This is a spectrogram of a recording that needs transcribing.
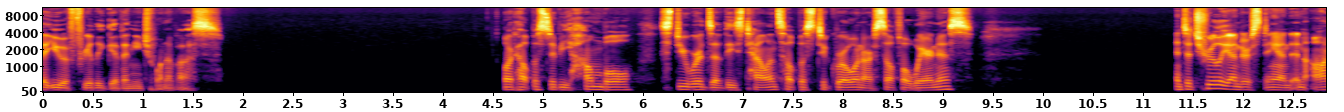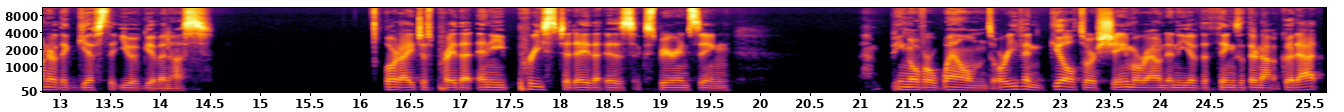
that you have freely given each one of us. Lord, help us to be humble stewards of these talents. Help us to grow in our self awareness and to truly understand and honor the gifts that you have given us. Lord, I just pray that any priest today that is experiencing being overwhelmed or even guilt or shame around any of the things that they're not good at,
